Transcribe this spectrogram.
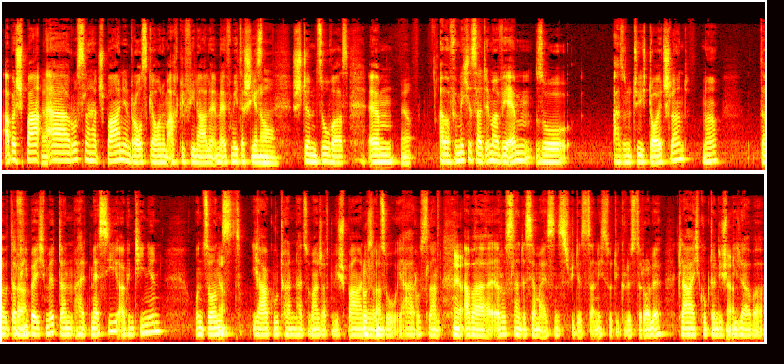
Aber Spa ja. äh, Russland hat Spanien rausgehauen im Achtelfinale, im Elfmeterschießen. Genau. Stimmt, sowas. Ähm, ja. Aber für mich ist halt immer WM so, also natürlich Deutschland, ne? Da, da fieber ich mit. Dann halt Messi, Argentinien. Und sonst, ja. ja, gut, dann halt so Mannschaften wie Spanien Russland. und so, ja, Russland. Ja. Aber Russland ist ja meistens, spielt jetzt da nicht so die größte Rolle. Klar, ich gucke dann die Spiele, aber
